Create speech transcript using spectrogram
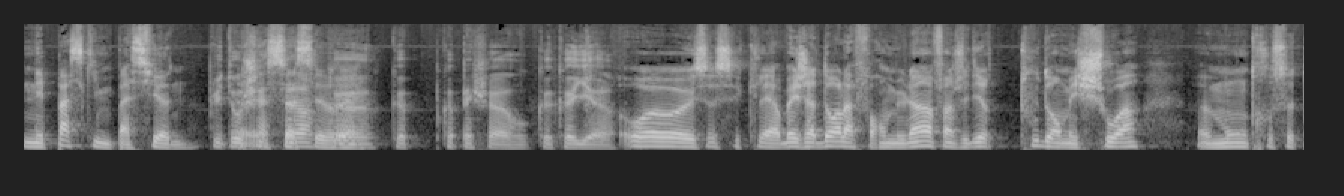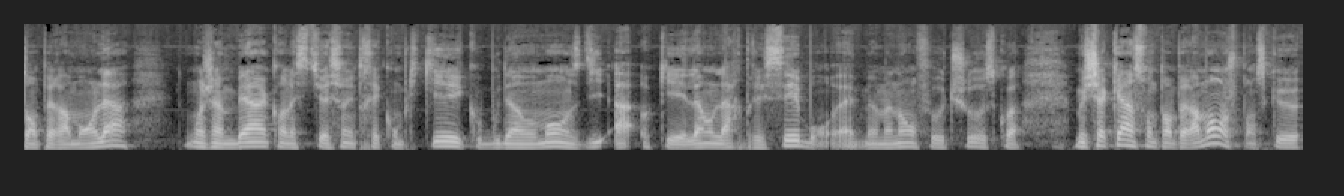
n'est pas ce qui me passionne. Plutôt Euh, ça, chasseur que, que, que pêcheur ou que cueilleur Ouais, ouais, ça c'est clair. Ben, j'adore la Formule 1. Enfin, je veux dire, tout dans mes choix euh, montre ce tempérament-là. Moi, j'aime bien quand la situation est très compliquée et qu'au bout d'un moment, on se dit ah ok, là on l'a redressé. Bon, ouais, ben, maintenant on fait autre chose, quoi. Mais chacun a son tempérament. Je pense que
